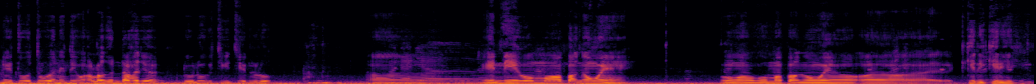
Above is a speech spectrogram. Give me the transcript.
Ni tua-tua ni tengok Allah rendah je. Dulu kecil-kecil dulu. Ah, ini rumah Pak Ngawe. Rumah rumah Pak Ngawe uh, kiri kiri.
